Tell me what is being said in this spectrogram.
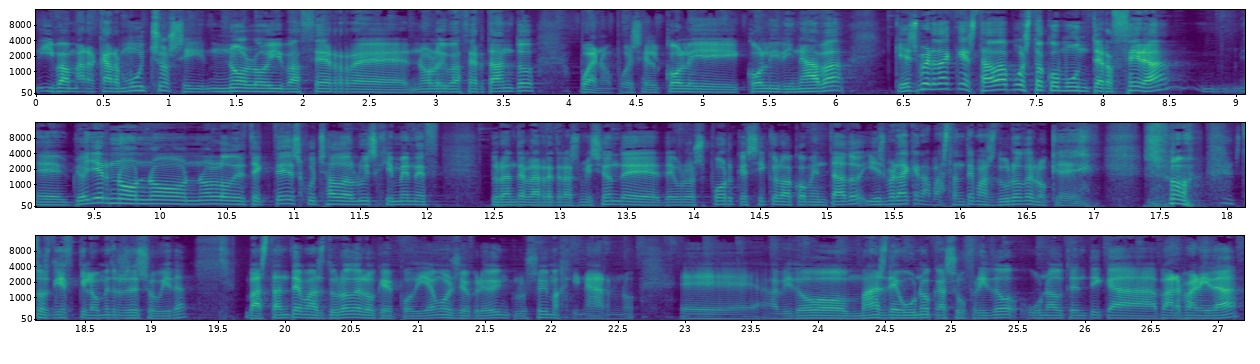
iba a marcar mucho, si no lo iba a hacer, eh, no lo iba a hacer tanto. Bueno, pues el Coli, Coli que es verdad que estaba puesto como un tercera. Eh, yo ayer no, no, no, lo detecté, he escuchado a Luis Jiménez durante la retransmisión de, Eurosport, que sí que lo ha comentado, y es verdad que era bastante más duro de lo que son estos 10 kilómetros de subida, bastante más duro de lo que podíamos, yo creo, incluso imaginar, ¿no? Eh, ha habido más de uno que ha sufrido una auténtica barbaridad,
